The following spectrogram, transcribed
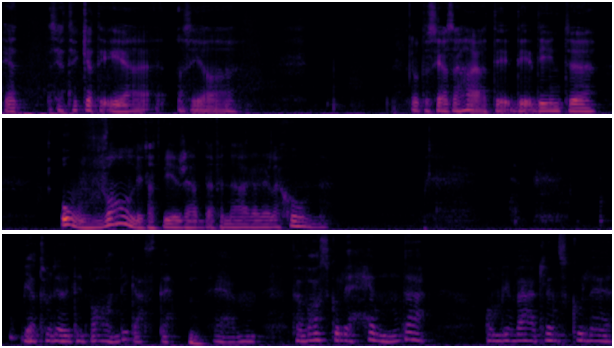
Jag, så jag tycker att det är, alltså jag, låt oss säga så här, att det, det, det är inte ovanligt att vi är rädda för nära relationer. Jag tror det är det vanligaste. Mm. Em, För vad skulle hända om vi verkligen skulle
